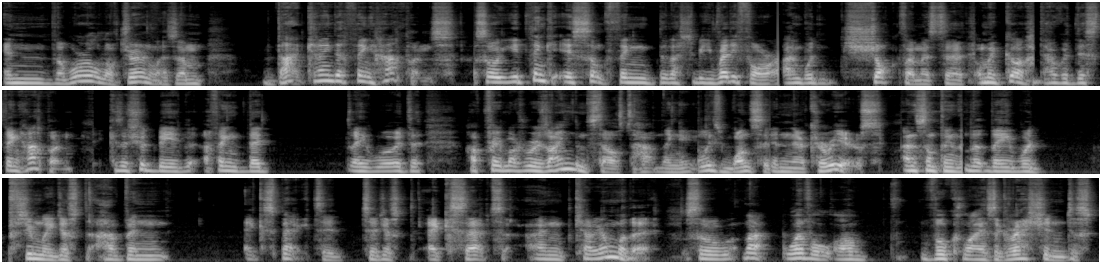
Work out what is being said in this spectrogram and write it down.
in the world of journalism, that kind of thing happens. So you'd think it is something that I should be ready for and wouldn't shock them as to, oh my god, how could this thing happen? Because it should be a thing that they would have pretty much resigned themselves to happening at least once in their careers, and something that they would presumably just have been expected to just accept and carry on with it. So that level of vocalized aggression just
